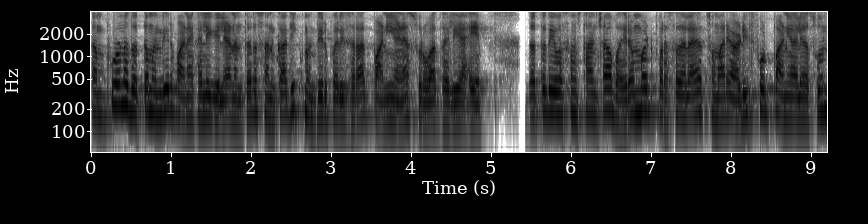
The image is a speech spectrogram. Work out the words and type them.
संपूर्ण दत्त मंदिर पाण्याखाली गेल्यानंतर सनकाधिक मंदिर परिसरात पाणी येण्यास सुरुवात झाली आहे. दत्त देवस्थानच्या भैरमभट प्रसादालयात सुमारे अडीच फूट पाणी आले असून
